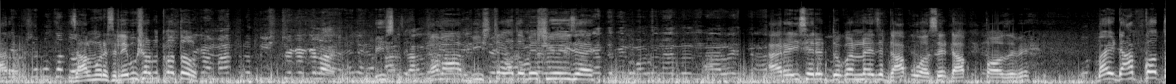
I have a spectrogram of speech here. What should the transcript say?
আর ঝালমুড়ি মরেছে। লেবু শরবত কত? মামা বিশ টাকা তো বেশি হয়ে যায়। আর এই সাইডের দোকানটায় যে ডাবও আছে ডাব পাওয়া যাবে। ভাই ডাব কত?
